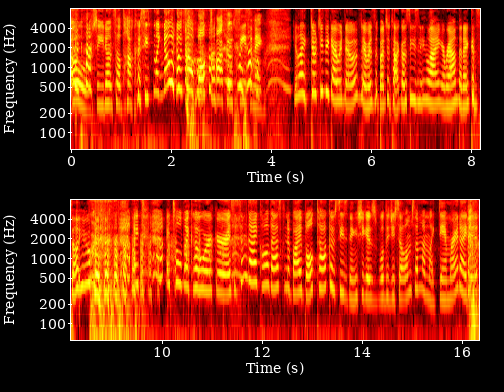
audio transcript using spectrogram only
oh, so you don't sell taco seasoning? Like, no, we don't sell bulk taco seasoning. You're like, don't you think I would know if there was a bunch of taco seasoning lying around that I could sell you? I, t- I told my coworker, I said, some guy called asking to buy bulk taco seasoning. She goes, well, did you sell him some? I'm like, damn right I did.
